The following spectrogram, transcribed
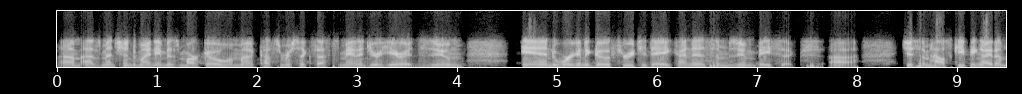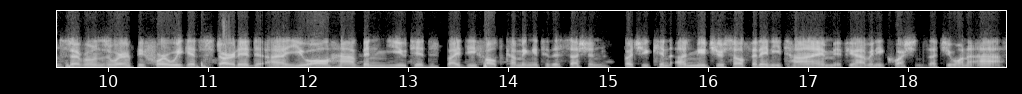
Um, as mentioned, my name is Marco. I'm a customer success manager here at Zoom, and we're going to go through today kind of some Zoom basics. Uh, just some housekeeping items so everyone's aware before we get started. Uh, you all have been muted by default coming into this session, but you can unmute yourself at any time if you have any questions that you want to ask.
